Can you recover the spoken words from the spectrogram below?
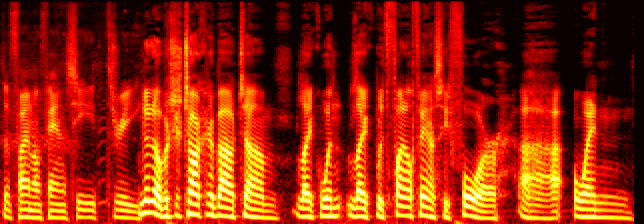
the Final Fantasy 3. No, no, but you're talking about um like when like with Final Fantasy IV, uh when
